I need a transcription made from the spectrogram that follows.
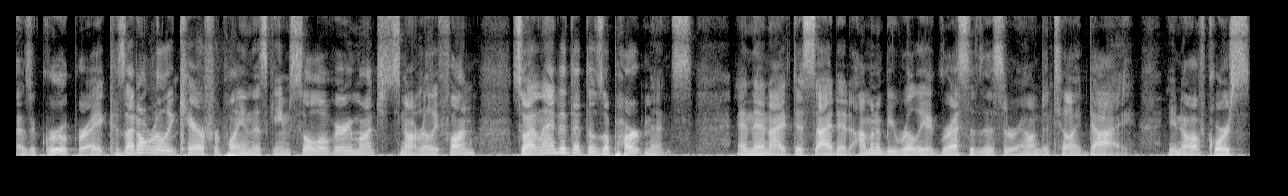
as a group right? Because i don't really care for playing this game solo very much. It's not really fun. So i landed at those apartments. And then i decided i'm going to be really aggressive this around until i die. You know of course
